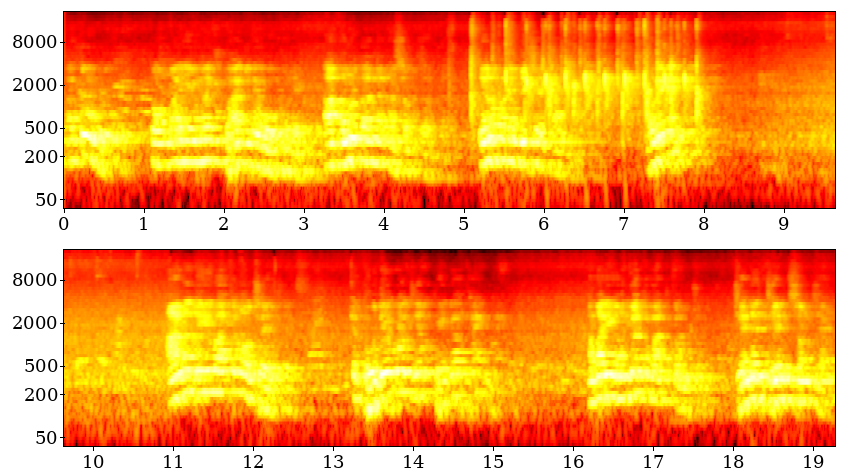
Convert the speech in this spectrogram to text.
થતું હોય, તો અમારે એમાં ભાગ લેવો પડે. આ અનુદાનના શબ્દ એનો મને વિશેષ થાય હવે આનંદ એ વાતનો છે કે ભૂદેવો જેમ ભેગા થાય અમારી અંગત વાત કરું છું, જેને જેમ સમજાય,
